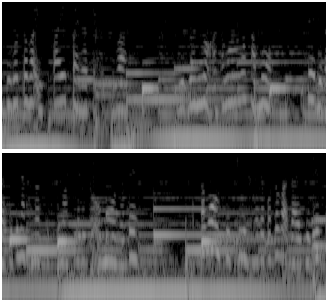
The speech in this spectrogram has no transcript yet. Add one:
仕事がいっぱいいっぱいになった時は自分の頭の中も整理ができなくなってしまっていると思うので頭をすっきりさせることが大事です。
